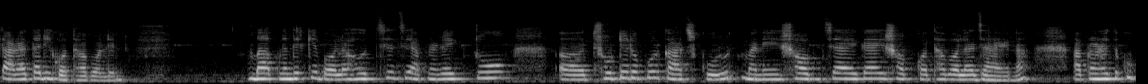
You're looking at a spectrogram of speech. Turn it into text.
তাড়াতাড়ি কথা বলেন। বা আপনাদেরকে বলা হচ্ছে যে আপনারা একটু থ্রোটের ওপর কাজ করুন মানে সব জায়গায় সব কথা বলা যায় না। আপনারা হয়তো খুব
